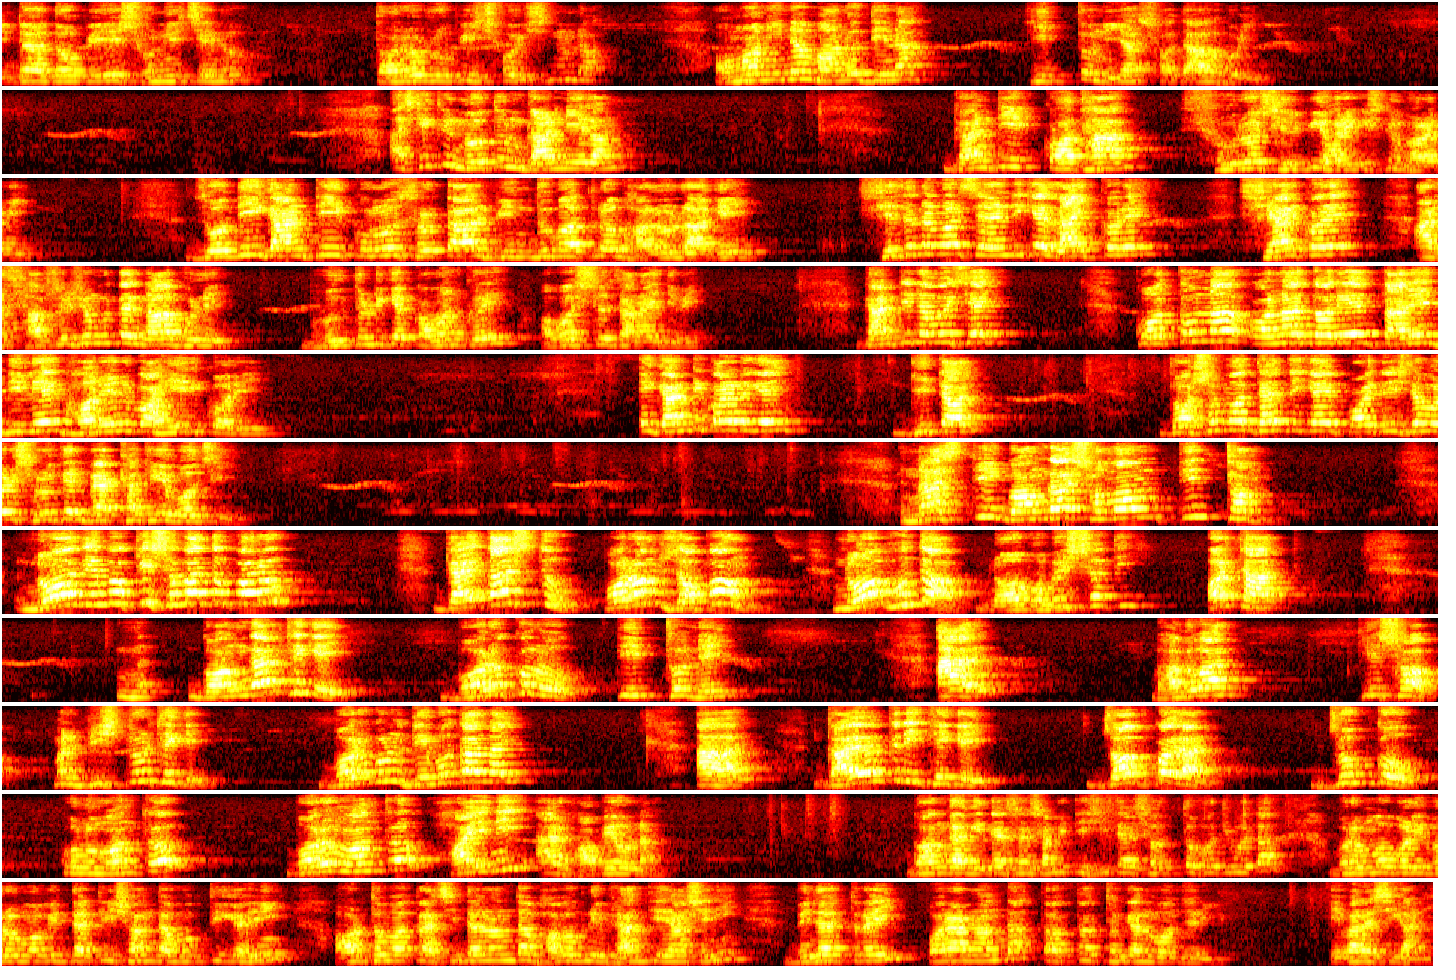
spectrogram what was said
ক্রীড়াদপে শুনিছেন, তররূপী সহিষ্ণু না। অমানিনা মানো দেনা কীর্তনিয়া সদা হরি। আজকে একটি নতুন গান নিয়ে এলাম। গানটির কথা সুরশিল্পী হরেকৃষ্ণ ঘরামি। যদি গানটি কোনো শ্রোতার বিন্দুমাত্র ভালো লাগে সেজন্য আমার চ্যানেলটিকে লাইক করে শেয়ার করে আর সাবস্ক্রিপশন করতে না ভুলে ভুল ত্রুটিকে কমেন্ট করে অবশ্য জানাই দেবে। গানটির নাম হয়েছে কত না অনাদরে তারে দিলে ঘরের বাহির করে। এই গানটি করার আগে গীতার দশম অধ্যায় থেকে পঁয়ত্রিশ নম্বর শ্লোকের ব্যাখ্যা থেকে বলছি। নাস্তি গঙ্গা সমম তীর্থম। ন দেব কেশবাত পর গায়তাস্তু পরম জপম। ন ভূত, ন ভবিষ্যতি। অর্থাৎ, গঙ্গার থেকে বড় কোনো তীর্থ নেই। আর ভগবান কেশব মানে বিষ্ণুর থেকে বড় কোনো দেবতা নাই। আর গায়ত্রী থেকেই জপ করার যোগ্য কোনো মন্ত্র, বড় মন্ত্র হয়নি আর হবেও না। গঙ্গা গীতা স্বামীতি সীতা সত্য প্রতিমতা ব্রহ্মবলী ব্রহ্মবিদ্যা ত্রিসন্ধ্যা মুক্তিগহিনী অর্ধমাত্রা সিদ্ধানন্দ ভবগ্নি ভ্রান্তি নাশিনী, বেদাত্রয়ী পরানন্দা তত্ত্ব জ্ঞান মঞ্জুরি। এবার আসি গানে।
